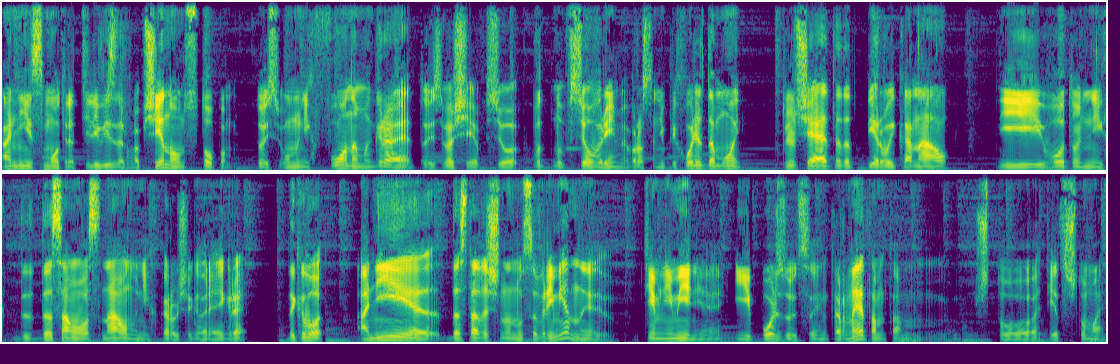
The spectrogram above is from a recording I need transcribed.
они смотрят телевизор вообще нон-стопом. То есть он у них фоном играет. То есть вообще все, вот, ну, все время просто. Они приходят домой, включают этот первый канал, и вот у них до, до самого сна он у них, короче говоря, играет. Так вот, они достаточно, ну, современные, тем не менее, и пользуются интернетом, там, что отец, что мать.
